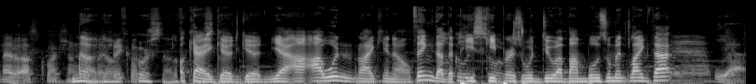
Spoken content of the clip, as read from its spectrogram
Never ask questions. No, no, of cook. course not. Of Okay, course not. good, good. Yeah, I, I wouldn't like you know think that the peacekeepers sourced. would do a bamboozlement like that, Yeah.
